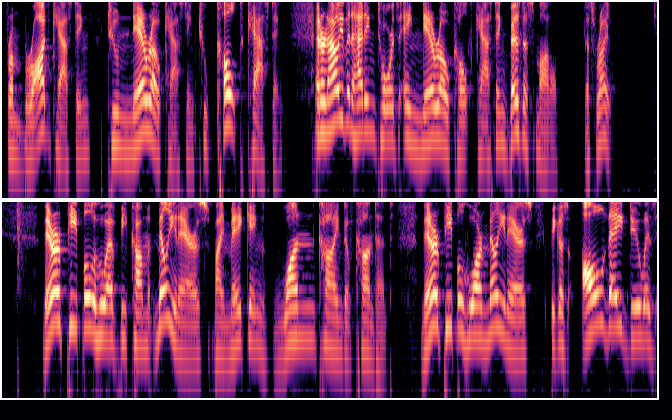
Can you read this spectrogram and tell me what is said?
from broadcasting to narrowcasting to cult casting, and are now even heading towards a narrow cult casting business model. That's right. There are people who have become millionaires by making one kind of content. There are people who are millionaires because all they do is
